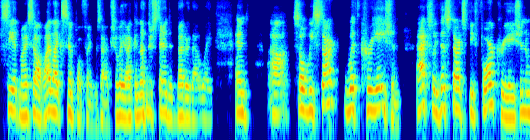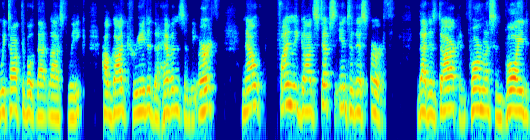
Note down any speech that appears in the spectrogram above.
see it myself. I like simple things, actually. I can understand it better that way. And uh, so we start with creation. Actually, this starts before creation, and we talked about that last week how God created the heavens and the earth. Now, finally, God steps into this earth that is dark and formless and void,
